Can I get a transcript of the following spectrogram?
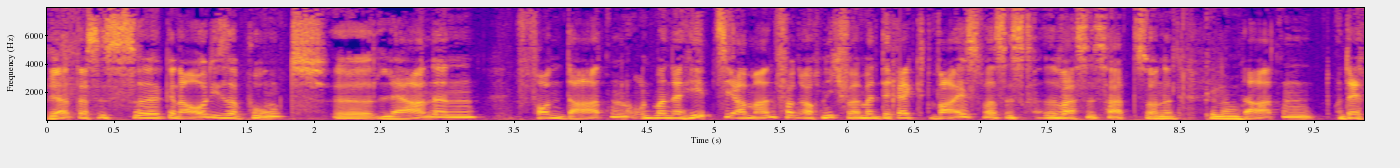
Ja, das ist äh, genau dieser Punkt, äh, Lernen von Daten und man erhebt sie am Anfang auch nicht, weil man direkt weiß, was es, was es hat, sondern genau. Daten und der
